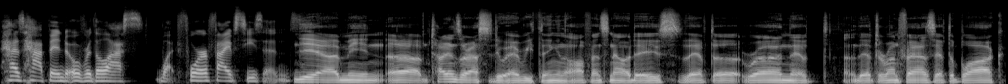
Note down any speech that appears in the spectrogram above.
has happened over the last what four or five seasons? Yeah, I mean, uh, tight ends are asked to do everything in the offense nowadays. They have to run, they have they have to run fast, they have to block,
